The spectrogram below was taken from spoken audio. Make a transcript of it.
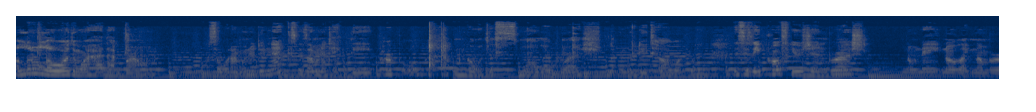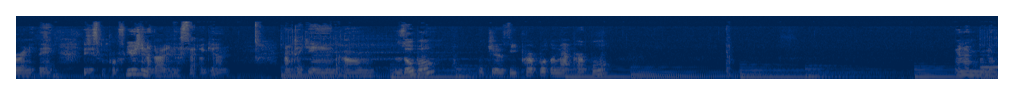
a little lower than where I had that brown. So what I'm gonna do next is I'm gonna take the purple. I'm gonna go with a smaller brush, nothing to detail work with. This is a Profusion brush. No name, no like number or anything. It's just from Profusion. I got it in a set again. I'm taking um, Zobo, which is the purple, the matte purple. And I'm gonna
